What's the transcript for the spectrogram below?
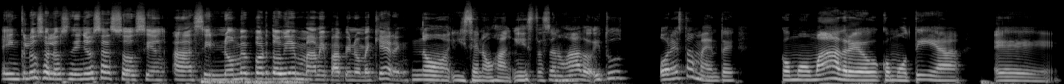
E incluso los niños se asocian a si no me porto bien, mami y papi no me quieren. No, y se enojan, y estás enojado. Y tú, honestamente, como madre o como tía, eh,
